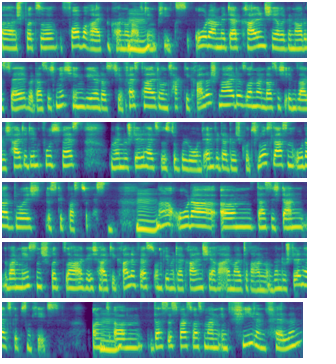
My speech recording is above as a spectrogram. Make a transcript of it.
äh, Spritze vorbereiten können oder mhm. auf den Peaks. Oder mit der Krallenschere genau dasselbe, dass ich nicht hingehe, das Tier festhalte und zack die Kralle schneide, sondern dass ich eben sage, ich halte den Fuß fest und wenn du stillhältst, wirst du belohnt. Entweder durch kurz loslassen oder durch, es gibt was zu essen. Mhm. Na, oder ähm, dass ich dann beim nächsten Schritt sage, ich halte die Kralle fest und gehe mit der Krallenschere einmal dran. Und wenn du stillhältst, gibt es einen Keks. Und mhm. ähm, das ist was, was man in vielen Fällen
